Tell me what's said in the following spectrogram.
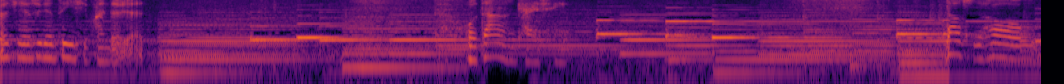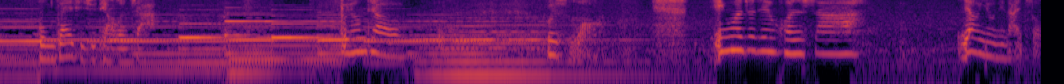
而且是跟自己喜欢的人，我当然很开心。到时候我们再一起去挑婚纱。不用挑了，为什么？因为这件婚纱要由你来做。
